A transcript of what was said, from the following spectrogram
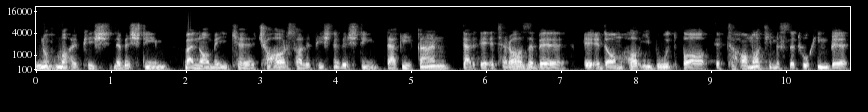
نه ماه پیش نوشتیم و نامه ای که چهار سال پیش نوشتیم دقیقا در اعتراض به اعدام هایی بود با اتهاماتی مثل توهین به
